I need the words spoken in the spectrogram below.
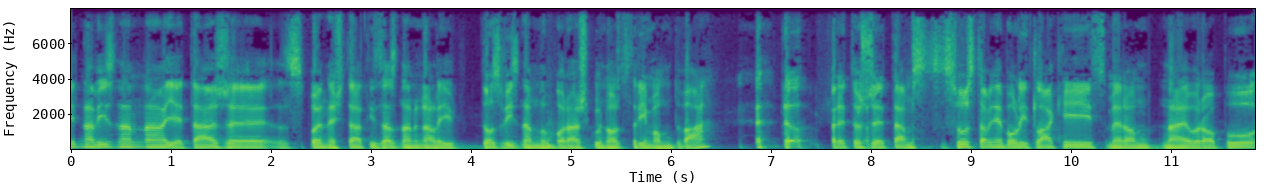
Jedna významná je tá, že Spojené štáty zaznamenali dosť významnú porážku Nord Streamom 2, To, pretože tam sústavne boli tlaky smerom na Európu, e,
